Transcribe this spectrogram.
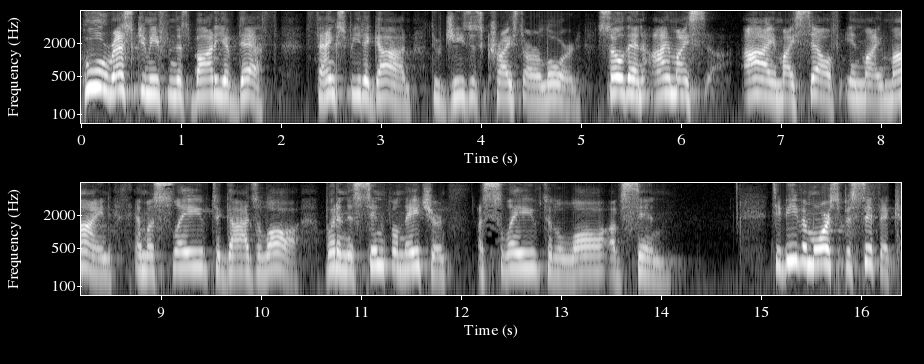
Who will rescue me from this body of death? Thanks be to God through Jesus Christ our Lord. So then, I, my, I myself, in my mind, am a slave to God's law, but in the sinful nature, a slave to the law of sin. To be even more specific,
